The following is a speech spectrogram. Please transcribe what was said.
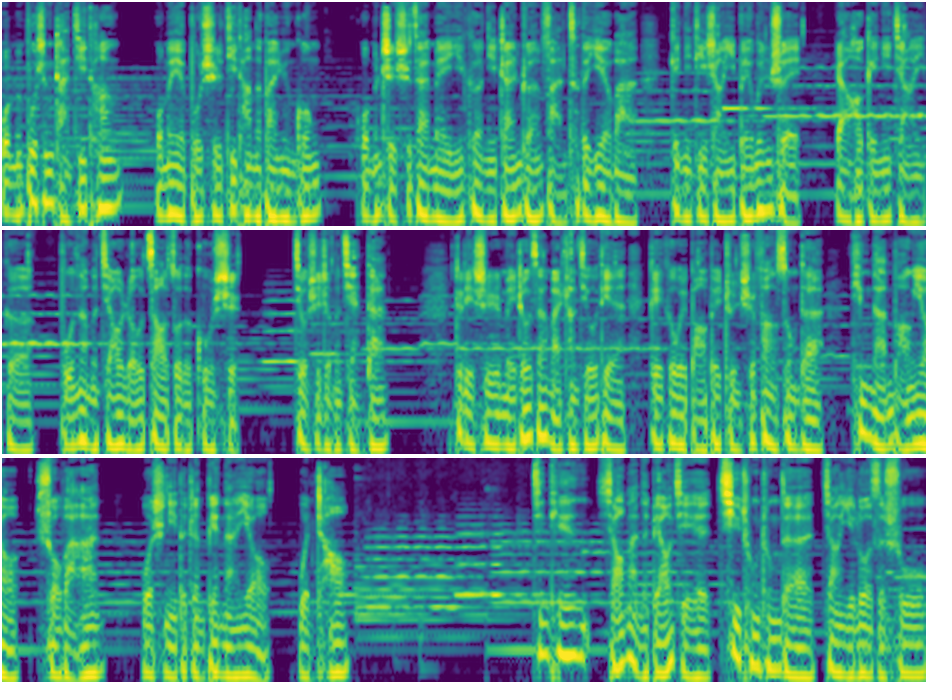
我们不生产鸡汤，我们也不是鸡汤的搬运工，我们只是在每一个你辗转反侧的夜晚，给你递上一杯温水，然后给你讲一个不那么娇柔造作的故事，就是这么简单。这里是每周三晚上九点给各位宝贝准时放送的《听男朋友说晚安》，我是你的枕边男友文超。今天小满的表姐气冲冲地将一摞子书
